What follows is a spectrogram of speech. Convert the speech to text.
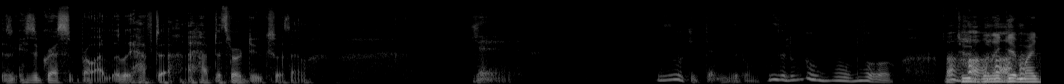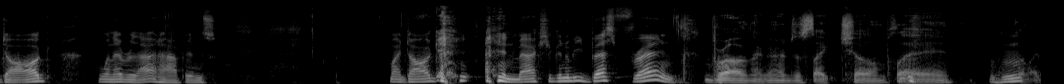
He's, he's aggressive, bro. I literally have to I have to throw dukes with him. Yeah. Look at that little little Dude, when I get my dog, whenever that happens, my dog and Max are gonna be best friends. Bro, and they're gonna just like chill and play. Mm-hmm. Like.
